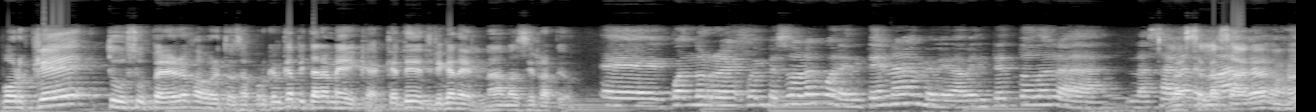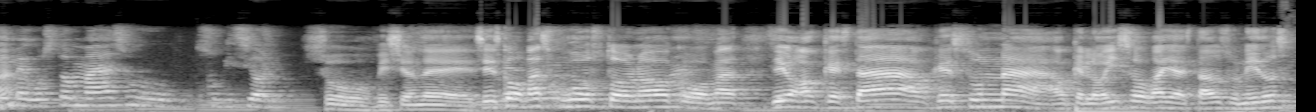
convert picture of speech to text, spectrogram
¿Por qué tu superhéroe favorito? O sea, ¿por qué el Capitán América? ¿Qué te identifica de él? Nada más así rápido. Eh, cuando re- empezó la cuarentena, me aventé toda la, la saga La- de la Marvel saga, ajá. y me gustó más su, su visión. Su visión de. Sí, es como más justo, ¿no? Como más. Digo, aunque está. Aunque es una. Aunque lo hizo, vaya, Estados Unidos.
